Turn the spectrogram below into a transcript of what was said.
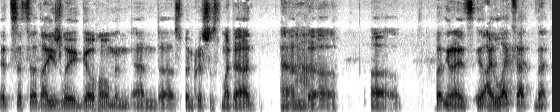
it's. it's uh, I usually go home and and uh, spend Christmas with my dad, and. uh uh, but you know, it's I like that that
